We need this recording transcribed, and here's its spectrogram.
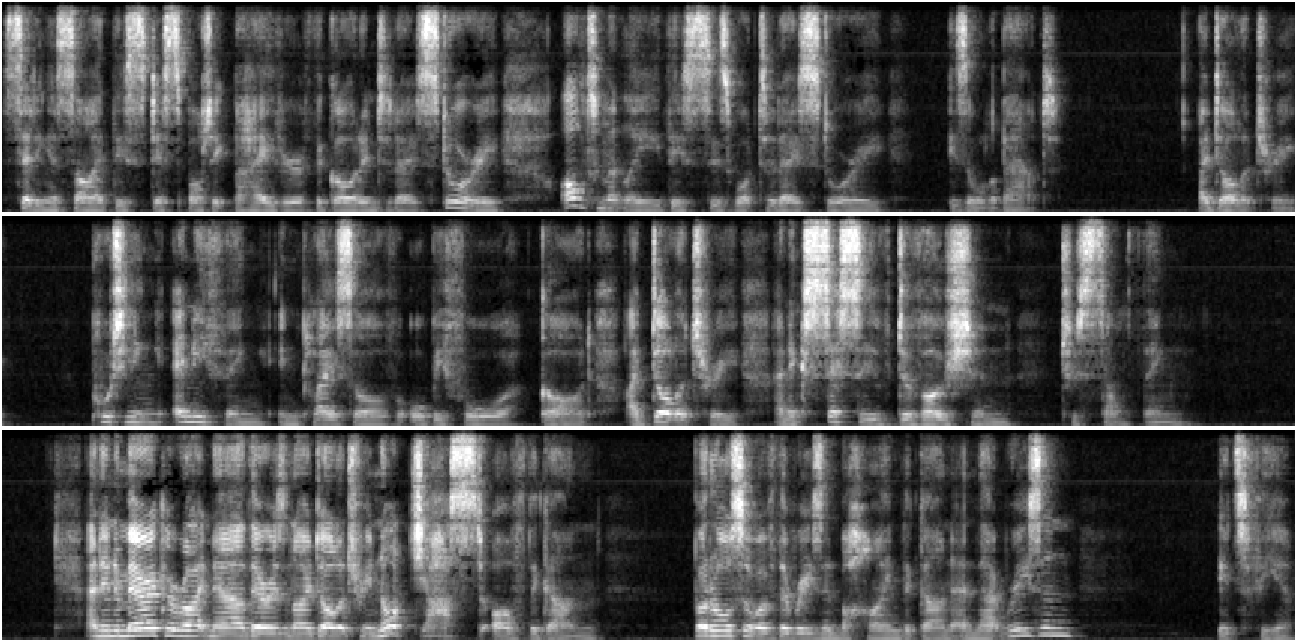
setting aside this despotic behaviour of the God in today's story, ultimately, this is what today's story is all about. idolatry, putting anything in place of or before God, idolatry, an excessive devotion to something. And in America right now, there is an idolatry not just of the gun, but also of the reason behind the gun. And that reason, it's fear.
